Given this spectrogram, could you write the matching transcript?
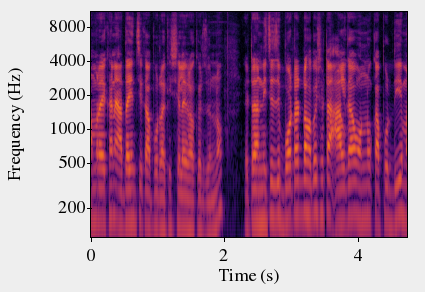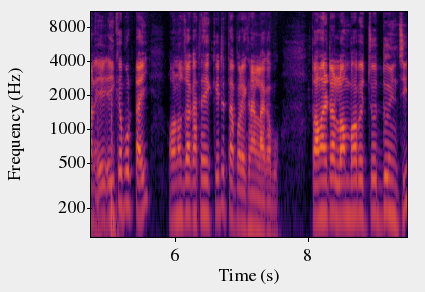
আমরা এখানে আধা ইঞ্চি কাপড় রাখি সেলাই রকের জন্য। এটা নিচে যে বটারটা হবে সেটা আলগা অন্য কাপড় দিয়ে মানে এই- কাপড়টাই অন্য জায়গা থেকে কেটে তারপর এখানে লাগাবো। তো আমার এটা লম্বা হবে চোদ্দ ইঞ্চি।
